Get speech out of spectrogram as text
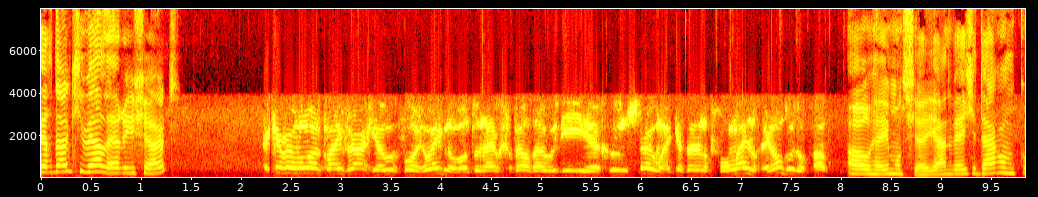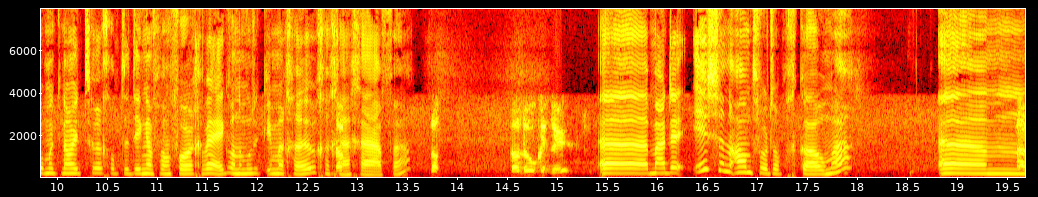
zeg dankjewel, hè, Richard. Ik heb nog een klein vraagje over vorige week nog. Want toen heb ik gebeld over die uh, groene stroom. Maar ik heb er nog volgens mij nog geen antwoord op gehad. Oh, hemeltje. Ja, en weet je, daarom kom ik nooit terug op de dingen van vorige week. Want dan moet ik in mijn geheugen gaan graven. Dat, dat doe ik het nu. Uh, maar er is een antwoord op gekomen. Um, oh,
